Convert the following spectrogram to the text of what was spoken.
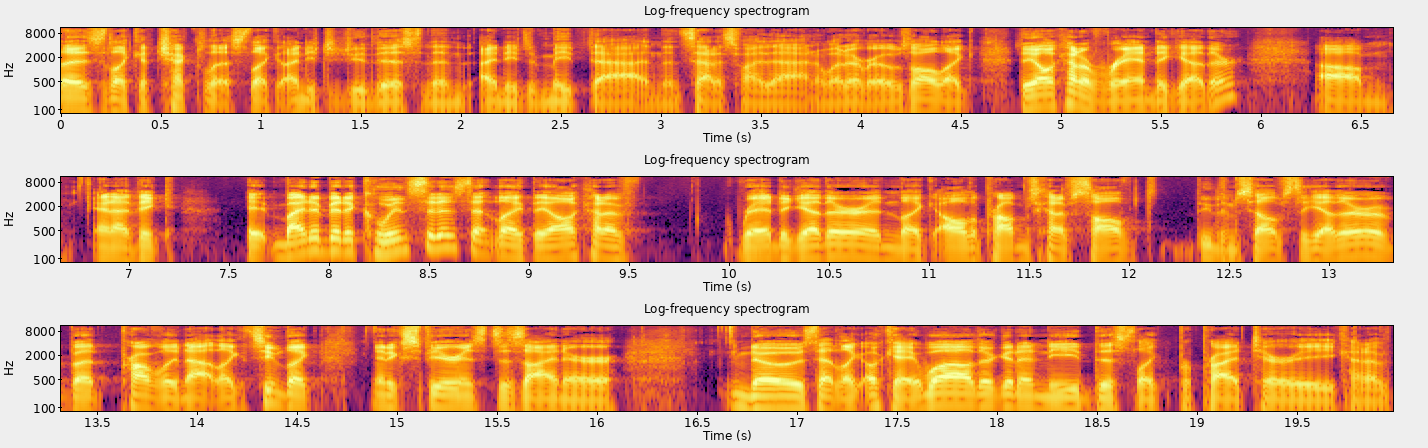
it's like a checklist like i need to do this and then i need to meet that and then satisfy that and whatever. It was all like they all kind of ran together. Um, and i think it might have been a coincidence that like they all kind of ran together and like all the problems kind of solved themselves together but probably not like it seemed like an experienced designer knows that like okay well they're to need this like proprietary kind of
